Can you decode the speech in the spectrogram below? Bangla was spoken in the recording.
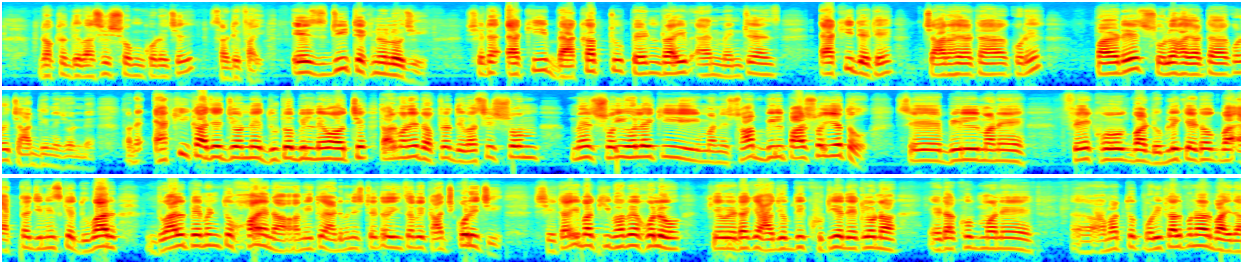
ডক্টর দেবাশিস সোম করেছে সার্টিফাই এসডি টেকনোলজি সেটা একই backup to pen drive and maintenance একই ডেটে চার হাজার টাকা করে পার ডে ষোলো হাজার টাকা করে চার দিনের জন্য। তাহলে একই কাজের জন্য দুটো বিল নেওয়া হচ্ছে। তার মানে ডক্টর দেবাশিস সোমের সই হলে কি মানে সব বিল পাস হয়ে যেত? সে বিল মানে ফেক হোক বা ডুপ্লিকেট হোক বা একটা জিনিসকে দুবার ডুয়াল পেমেন্ট তো হয় না। আমি তো অ্যাডমিনিস্ট্রেটর হিসাবে কাজ করেছি। সেটাই বা কীভাবে হলো? কেউ এটাকে আজ অবধি খুঁটিয়ে দেখল না। এটা খুব মানে আমার তো পরিকল্পনার বাইরে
